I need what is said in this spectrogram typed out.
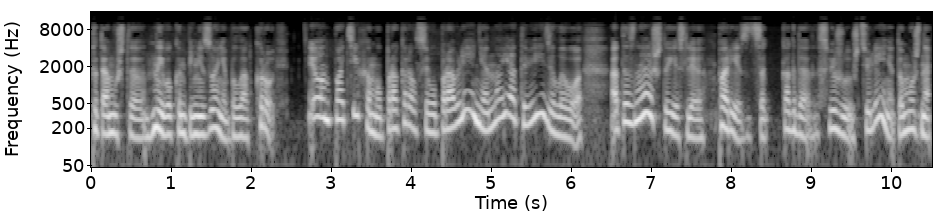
потому что на его комбинезоне была кровь. И он по-тихому прокрался в управление, но я-то видел его. А ты знаешь, что если порезаться, когда свежуешь тюленя, то можно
